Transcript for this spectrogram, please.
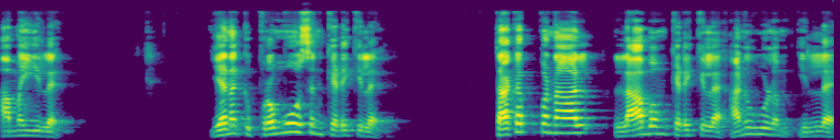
அமையல எனக்கு ப்ரொமோஷன் கிடைக்கல தகப்பனால் லாபம் கிடைக்கல அனுகூலம் இல்லை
